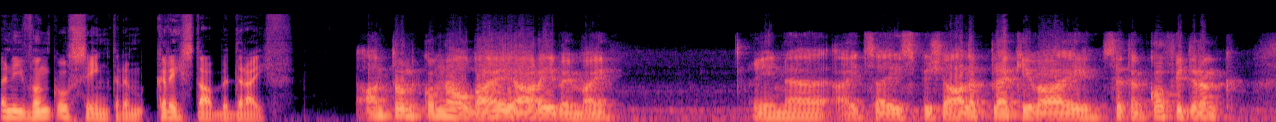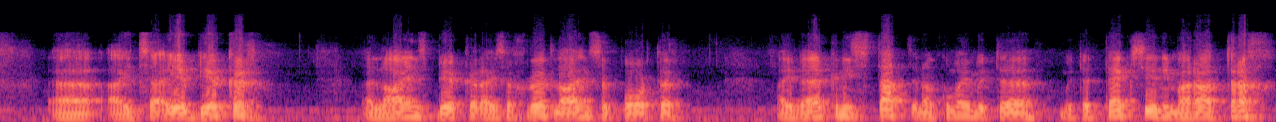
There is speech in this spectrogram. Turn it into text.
in die winkelsentrum Cresta bedryf. Anton kom nou al baie jare hier by my. En uh hy het sy spesiale plekkie waar hy sit en koffie drink. Uh hy het sy eie beker, 'n Lions beker. Hy's 'n groot Lions supporter. Hy werk in die stad en dan kom hy met 'n met 'n taxi in die middag terug.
